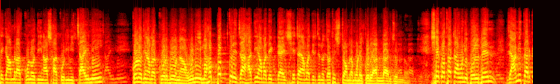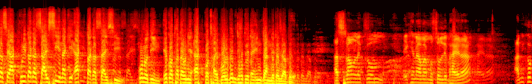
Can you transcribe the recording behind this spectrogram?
থেকে আমরা কোনোদিন আশা করিনি, চাইনি। কোনোদিন আমরা করব না। উনি মহব্বত করে যা হাদি আমাদের দেয় সেটা আমাদের জন্য যথেষ্ট আমরা মনে করি আল্লাহর জন্য। সে কথাটা উনি বলবেন যে, আমি তার কাছে এক কুড়ি টাকা চাইছি নাকি এক টাকা চাইছি? কোনোদিন। এ কথাটা উনি এক কথায় বলবেন, যেহেতু এটা ইন্টারনেটে যাবে। আসসালামু আলাইকুম। এখানে আমার মুসল্লি ভাইরা আমি খুব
